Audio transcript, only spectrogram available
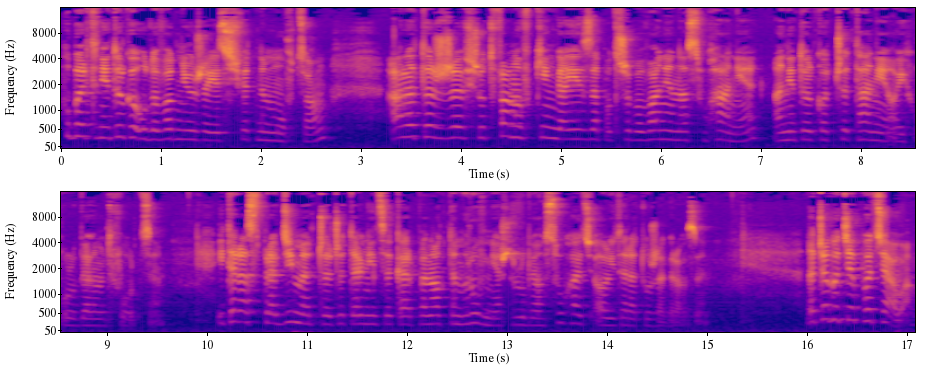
Hubert nie tylko udowodnił, że jest świetnym mówcą, ale też, że wśród fanów Kinga jest zapotrzebowanie na słuchanie, a nie tylko czytanie o ich ulubionym twórcy. I teraz sprawdzimy, czy czytelnicy Carpe Noctem również lubią słuchać o literaturze grozy. Dlaczego ciepłe ciała?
